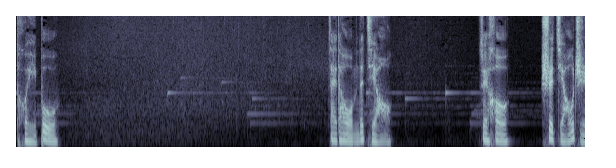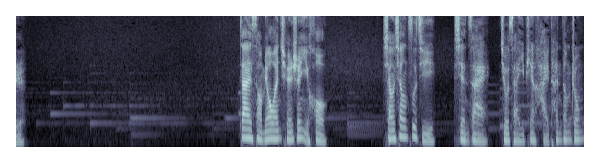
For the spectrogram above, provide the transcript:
腿部，再到我们的脚，最后是脚趾。在扫描完全身以后，想象自己现在就在一片海滩当中，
